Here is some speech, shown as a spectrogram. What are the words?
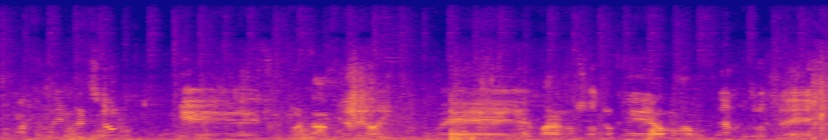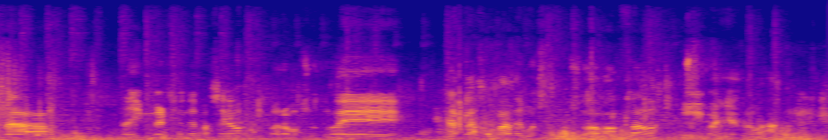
Vamos a hacer una inversión que su importancia de hoy, pues para nosotros que vamos a bucear, nosotros tres, es una, una inversión de paseo y para vosotros es una clase más de vuestro curso avanzado y hoy vais a trabajar con el.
